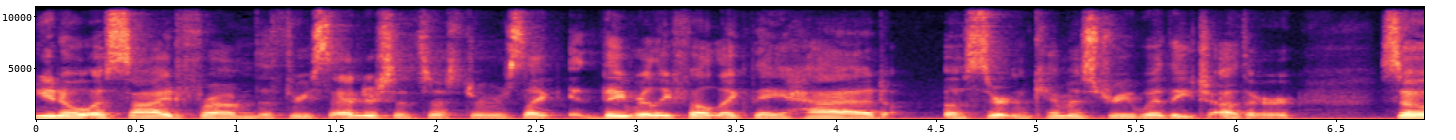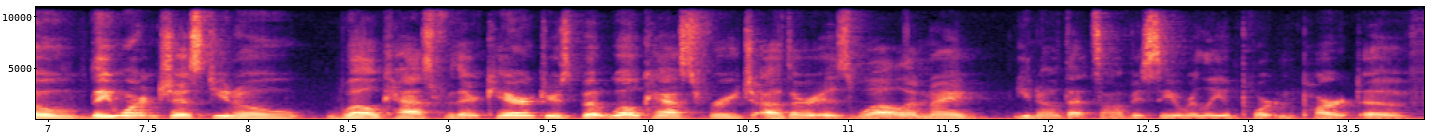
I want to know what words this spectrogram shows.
you know aside from the three Sanderson sisters like they really felt like they had a certain chemistry with each other. So they weren't just, you know, well cast for their characters, but well cast for each other as well. And I, you know, that's obviously a really important part of,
